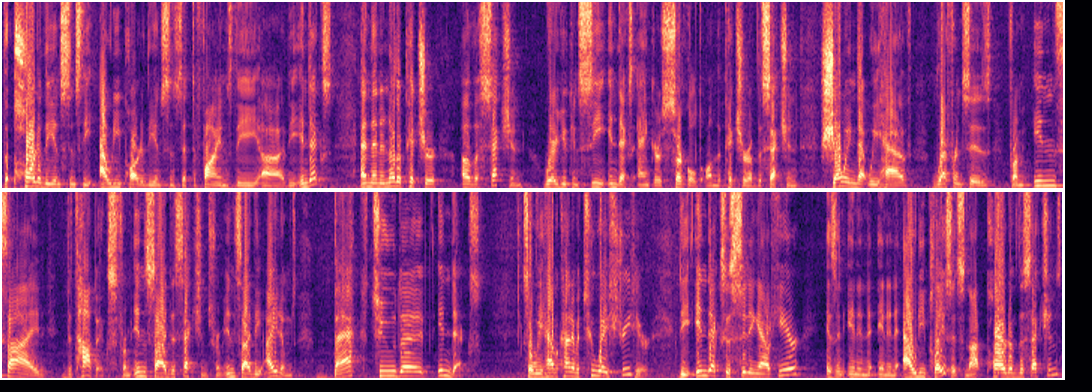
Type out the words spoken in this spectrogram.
the part of the instance, the outy part of the instance that defines the, uh, the index, and then another picture of a section where you can see index anchors circled on the picture of the section, showing that we have references from inside the topics, from inside the sections, from inside the items, back to the index. So we have a kind of a two-way street here. The index is sitting out here is an, in, an, in an outy place. It's not part of the sections,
